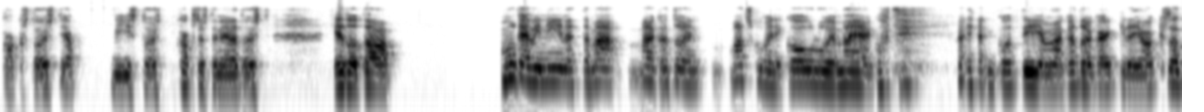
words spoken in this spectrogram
12 ja 15, 12 ja 14. Ja tota, mulla kävi niin, että mä, mä katsoin, Matsku meni kouluun ja mä jäin kotiin jäin kotiin ja mä katsoin kaikki ne jaksot.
